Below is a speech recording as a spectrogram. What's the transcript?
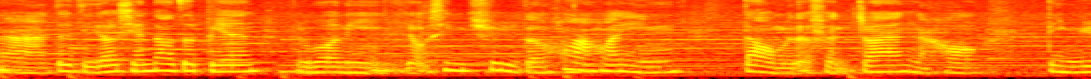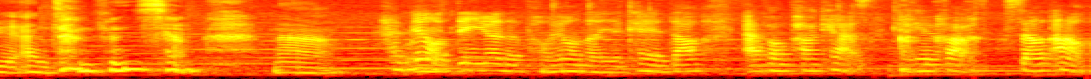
那这集就先到这边。如果你有兴趣的话，欢迎。到我们的粉砖，然后订阅、按赞、分享。那还没有订阅的朋友呢，也可以到 Apple Podcast、KKBox、Sound On、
